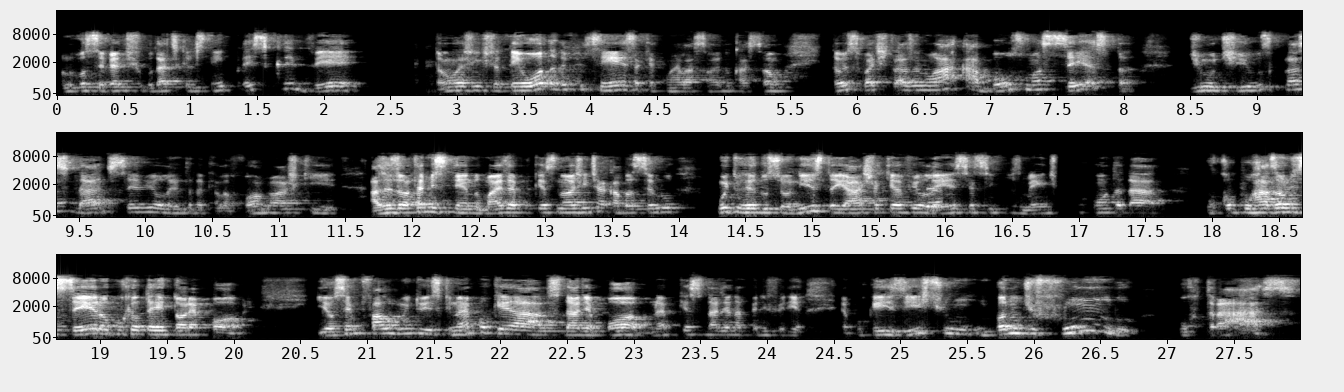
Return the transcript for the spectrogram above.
quando você vê a dificuldade que eles têm para escrever, então a gente já tem outra deficiência que é com relação à educação. Então isso vai te trazendo um arcabouço, uma cesta de motivos para a cidade ser violenta daquela forma. Eu acho que, às vezes eu até me estendo mais, é porque senão a gente acaba sendo muito reducionista e acha que a violência é simplesmente por conta da. Por, por razão de ser ou porque o território é pobre. E eu sempre falo muito isso, que não é porque a cidade é pobre, não é porque a cidade é na periferia, é porque existe um, um pano de fundo por trás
